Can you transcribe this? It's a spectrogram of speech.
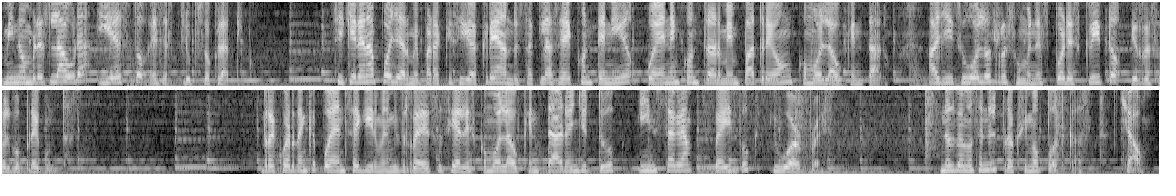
Mi nombre es Laura y esto es el Club Socrático. Si quieren apoyarme para que siga creando esta clase de contenido, pueden encontrarme en Patreon como Lauquentaro. Allí subo los resúmenes por escrito y resuelvo preguntas. Recuerden que pueden seguirme en mis redes sociales como Lauquentaro en YouTube, Instagram, Facebook y WordPress. Nos vemos en el próximo podcast. Chao.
